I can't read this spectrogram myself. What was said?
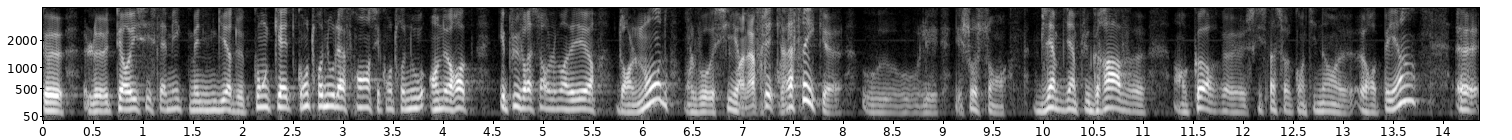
que le terrorisme islamique mène une guerre de conquête contre nous, la France, et contre nous en Europe, et plus vraisemblablement d'ailleurs dans le monde. On le voit aussi en, Afrique, en hein. Afrique, où, les, les choses sont bien, bien plus grave encore que ce qui se passe sur le continent euh, européen. Euh,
